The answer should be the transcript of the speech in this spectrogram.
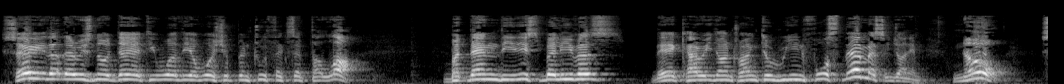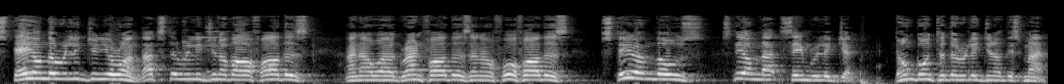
Say that there is no deity worthy of worship and truth except Allah. But then the disbelievers, they carried on trying to reinforce their message on him. No, stay on the religion you're on. That's the religion of our fathers and our grandfathers and our forefathers. Stay on those, stay on that same religion. Don't go into the religion of this man.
